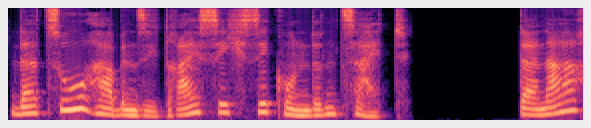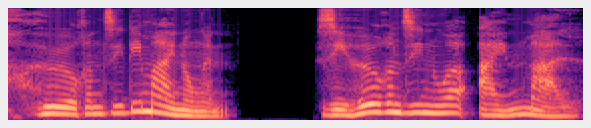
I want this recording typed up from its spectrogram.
Dazu haben Sie 30 Sekunden Zeit. Danach hören Sie die Meinungen. Sie hören sie nur einmal.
